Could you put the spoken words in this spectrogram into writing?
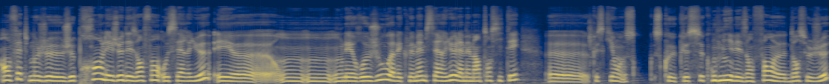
En fait, moi, je, prends les jeux des enfants au sérieux et euh, on, les rejoue avec le même sérieux la même intensité euh, que ce qu'ont mis les enfants euh, dans ce jeu.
